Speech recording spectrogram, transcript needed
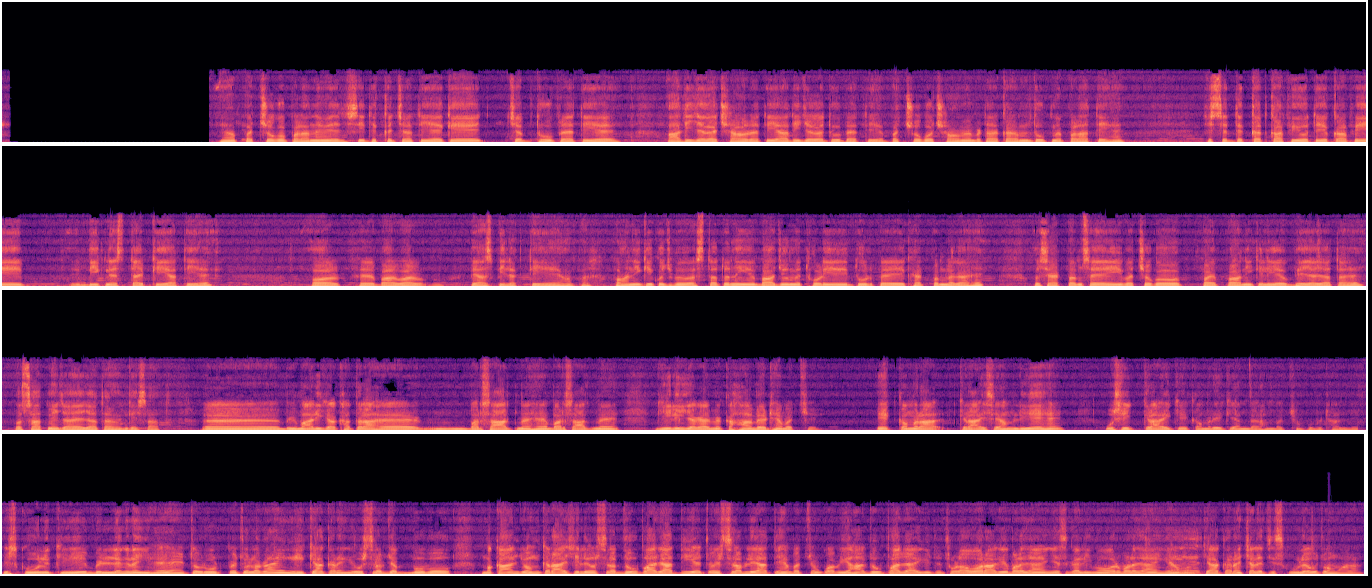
यहाँ बच्चों को पढ़ाने में ऐसी दिक्कत जाती है कि जब धूप रहती है आधी जगह छाँव रहती है आधी जगह धूप रहती है। बच्चों को छाँव में बैठाकर हम धूप में पढ़ाते हैं। जिससे दिक्कत काफ़ी होती है, काफ़ी वीकनेस टाइप की आती है और फिर बार बार प्यास भी लगती है यहाँ पर। पानी की कुछ व्यवस्था तो नहीं है, बाजू में थोड़ी दूर पे एक हेडपम्प लगा है। उस हेडपम्प से ही बच्चों को पानी के लिए भेजा जाता है और साथ में जाया जाता है उनके साथ। बीमारी का खतरा है, बरसात में है, बरसात में गीली जगह में कहाँ बैठे हैं बच्चे? एक कमरा किराए से हम लिए हैं उसी किराए के कमरे के अंदर हम बच्चों को बिठा लिए। स्कूल की बिल्डिंग नहीं है तो रोड पे तो लगाएँगे क्या करेंगे? उस तरफ़ जब वो मकान जो हम किराए से ले उस तरफ़ धूप आ जाती है तो इस तरफ़ ले आते हैं बच्चों को। अब यहाँ धूप आ जाएगी तो थोड़ा और आगे बढ़ जाएँगे इस गली में और बढ़ जाएँगे हम। क्या करें? चलित स्कूल है वो तो हमारा।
